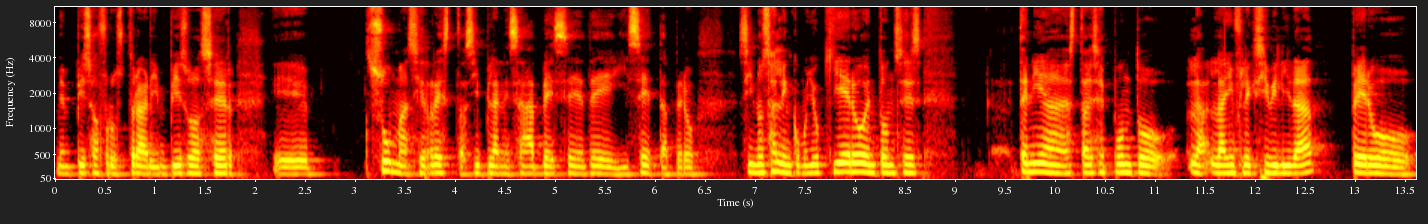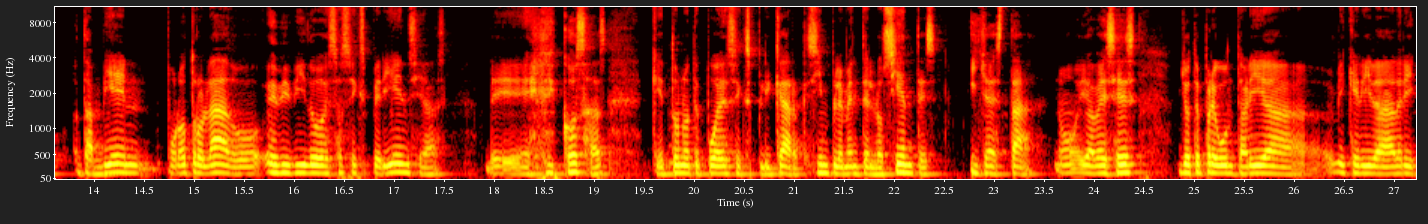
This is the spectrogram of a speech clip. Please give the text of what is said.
me empiezo a frustrar y empiezo a hacer eh, sumas y restas y planes A, B, C, D y Z, pero si no salen como yo quiero, entonces tenía hasta ese punto la, la inflexibilidad pero también, por otro lado, he vivido esas experiencias de cosas que tú no te puedes explicar, que simplemente lo sientes y ya está, ¿no? Y a veces yo te preguntaría, mi querida Adri,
